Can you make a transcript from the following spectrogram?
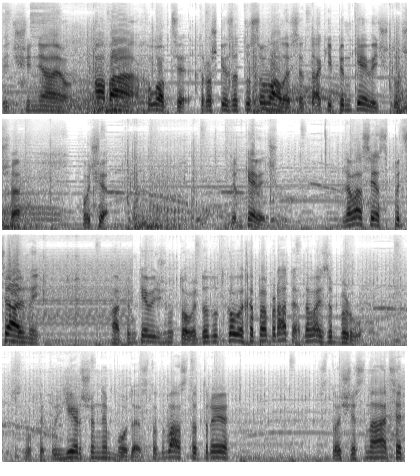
Відчиняю. Оба, хлопці, трошки затусувалися. Так, і Пінкевич тут ще хоче. Пінкевич. Для вас є спеціальний. А, Пінкевич готовий. Додаткове ХП брати? Давай заберу. Слухай, тут гірше не буде. 102, 103, 116.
